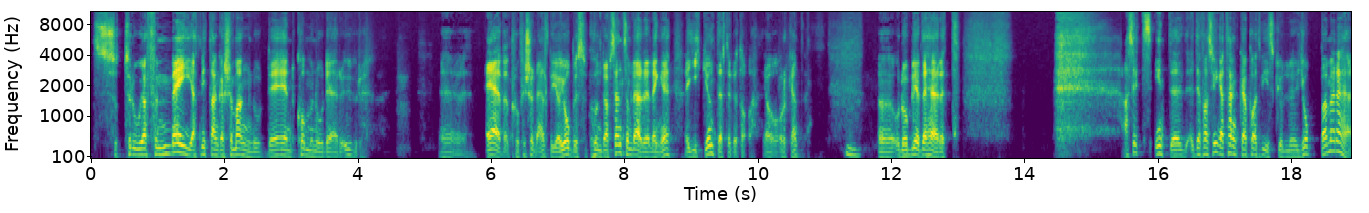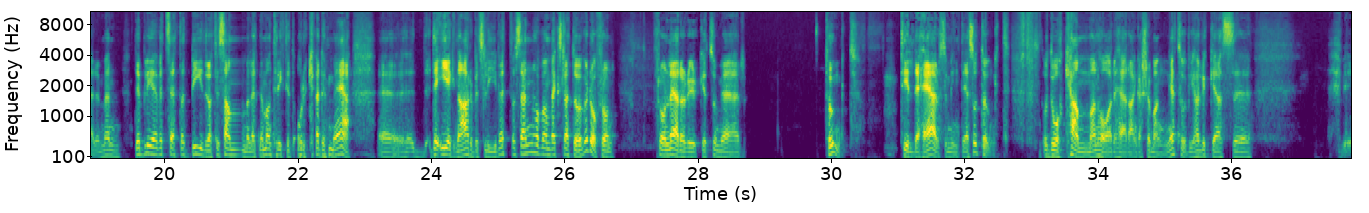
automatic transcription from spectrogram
så tror jag för mig att mitt engagemang nog, det kommer nog där ur. Eh, även professionellt. Jag jobbade 100% som lärare länge. Jag gick ju inte efter ett tag. Jag orkade inte. Mm. Eh, och då blev det här ett... Alltså ett, inte, det fanns ju inga tankar på att vi skulle jobba med det här, men det blev ett sätt att bidra till samhället när man inte riktigt orkade med eh, det egna arbetslivet. Och sen har man växlat över då från, från läraryrket som är tungt till det här som inte är så tungt. Och då kan man ha det här engagemanget. Så vi har lyckats... Eh,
